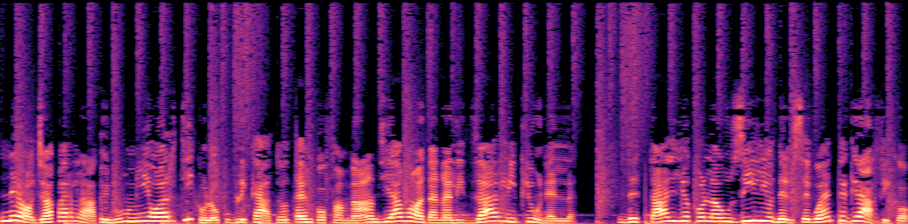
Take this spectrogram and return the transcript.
Ne ho già parlato in un mio articolo pubblicato tempo fa ma andiamo ad analizzarli più nel dettaglio con l'ausilio del seguente grafico.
